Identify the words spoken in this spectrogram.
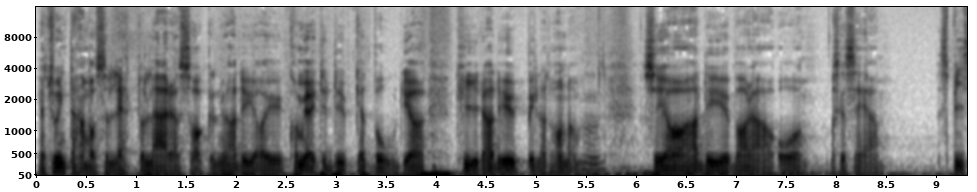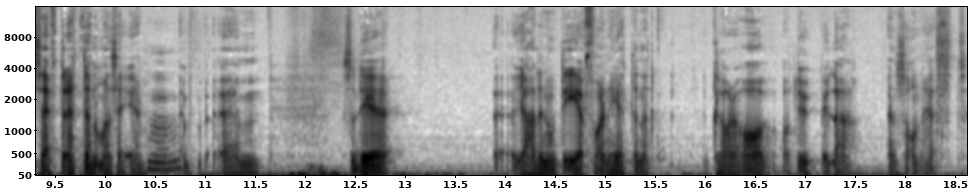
jag tror inte han var så lätt att lära saker. Nu hade jag ju, kom jag ju till dukat bord. Jag, Kyra hade ju utbildat honom. Mm. Så jag hade ju bara att, vad ska jag säga, spisa efterrätten om man säger. Mm. Um, så det... Jag hade nog inte erfarenheten att klara av att utbilda en sån häst.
